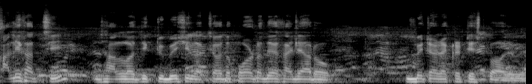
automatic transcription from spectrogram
খালি খাচ্ছি, ঝাল হয়তো একটু বেশি লাগছে, হয়তো পরোটা দিয়ে খাইলে আরও বেটার একটা টেস্ট পাওয়া যাবে।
